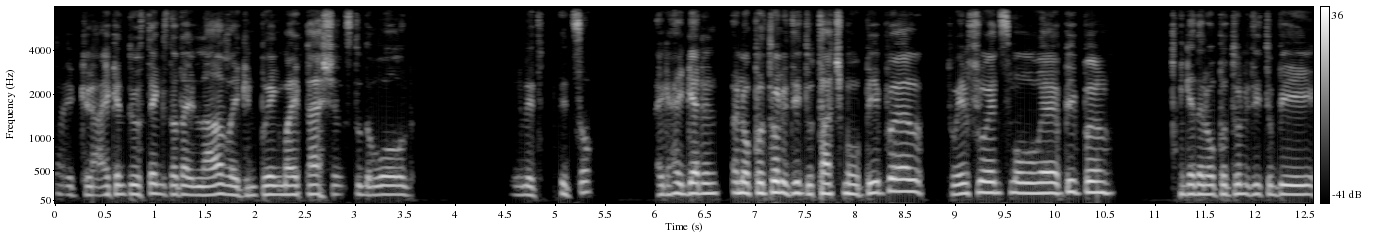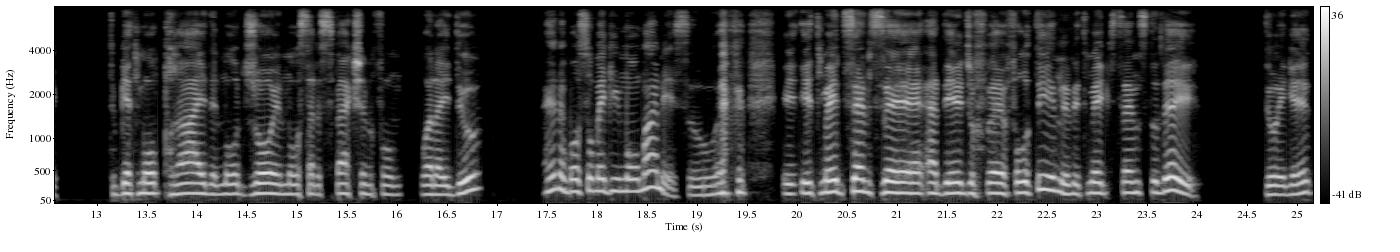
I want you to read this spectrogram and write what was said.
Like I can do things that I love. I can bring my passions to the world. And it, it's so, like I get an, an opportunity to touch more people, to influence more uh, people. I get an opportunity to be, to get more pride and more joy and more satisfaction from what I do and I'm also making more money. So it, it, made sense uh, at the age of uh, 14, and it makes sense today doing it.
